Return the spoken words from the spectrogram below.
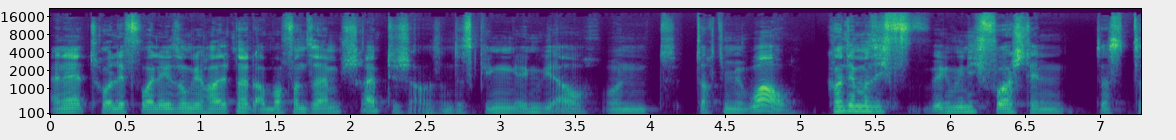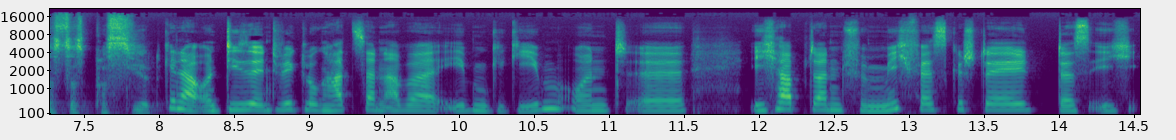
eine tolle Vorlesung gehalten hat, aber von seinem Schreibtisch aus. Und das ging irgendwie auch. Und dachte mir, wow, konnte man sich irgendwie nicht vorstellen, dass, dass das passiert. Genau, und diese Entwicklung hat es dann aber eben gegeben. Und äh, ich habe dann für mich festgestellt, dass ich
